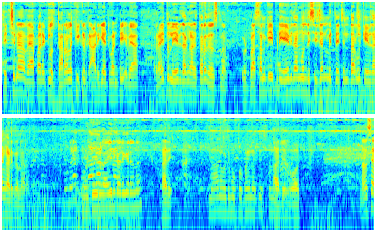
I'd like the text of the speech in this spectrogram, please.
తెచ్చిన వ్యాపారికులు ధరలకి ఇక్కడికి అడిగేటువంటి వ్యా- రైతులు ఏ విధంగా అడుగుతారో తెలుసుకుందాం ఇప్పుడు ప్రస్తుతానికి ఇప్పుడు ఏ విధంగా ఉంది సీజన్ మీరు తెచ్చిన ధరలకి ఏ విధంగా అడుగుతున్నారు ఒకటి ఇరవై ఐదుకి అడిగారన్నా అది నేను ఒకటి ముప్పై పైన తీసుకున్నాను అది ఓకే నమస్తే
